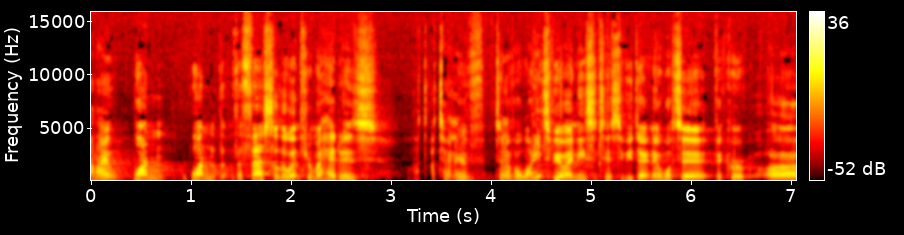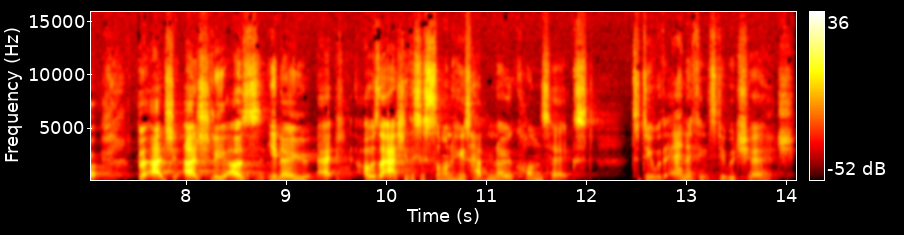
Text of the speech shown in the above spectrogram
And I, one, one, the first thought that went through my head is, I don't know if, don't know if I want you to be an anaesthetist if you don't know what a vicar. Uh, but actually, actually, as you know, I was like, actually, this is someone who's had no context to do with anything to do with church.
